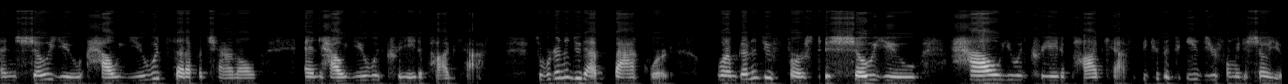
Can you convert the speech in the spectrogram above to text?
and show you how you would set up a channel and how you would create a podcast. So we're going to do that backward. What I'm going to do first is show you how you would create a podcast because it's easier for me to show you.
